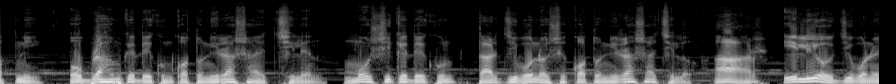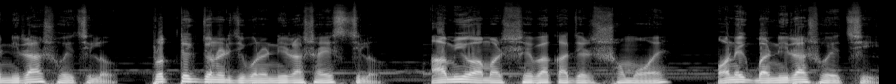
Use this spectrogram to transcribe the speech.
আপনি ওব্রাহামকে দেখুন কত নিরাশায় ছিলেন, মসিকে দেখুন তার জীবনেও সে কত নিরাশায় ছিল, আর ইলিও জীবনে নিরাশ হয়েছিল। প্রত্যেকজনের জীবনে নিরাশা এসছিল। আমিও আমার সেবা কাজের সময় অনেকবার নিরাশ হয়েছি।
